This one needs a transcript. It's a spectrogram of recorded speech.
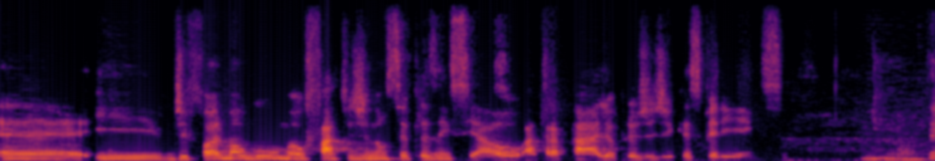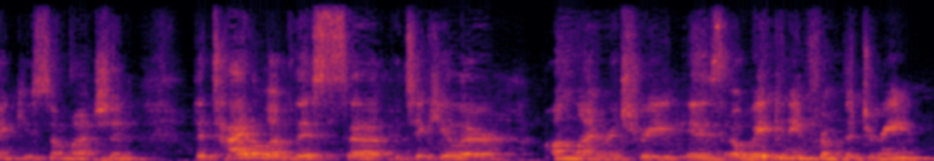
é, e de forma alguma o fato de não ser presencial atrapalha ou prejudica a experiência. Thank you so much. And the title of this uh, particular online retreat is Awakening from the Dream.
